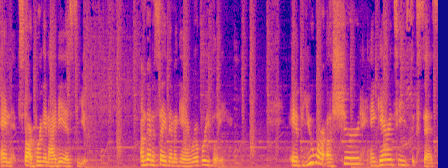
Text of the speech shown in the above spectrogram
and start bringing ideas to you. I'm going to say them again real briefly. If you were assured and guaranteed success,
